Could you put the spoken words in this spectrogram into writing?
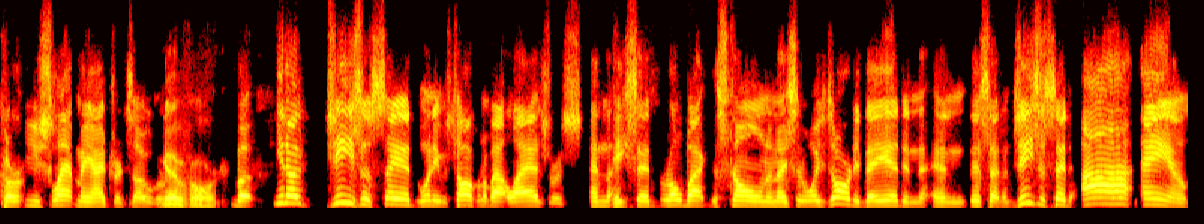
Kurt, you slap me after it's over. Go for it. But you know, Jesus said when he was talking about Lazarus, and he said, "Roll back the stone," and they said, "Well, he's already dead," and and this that. And Jesus said, "I am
